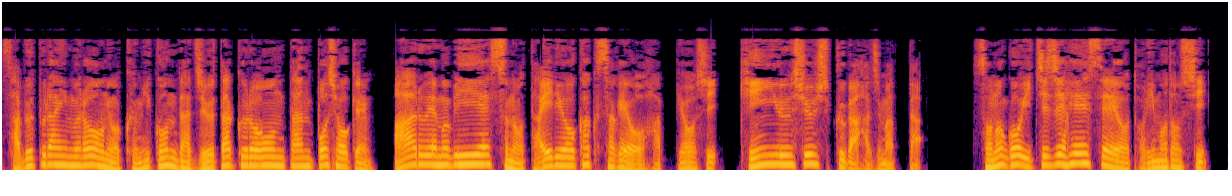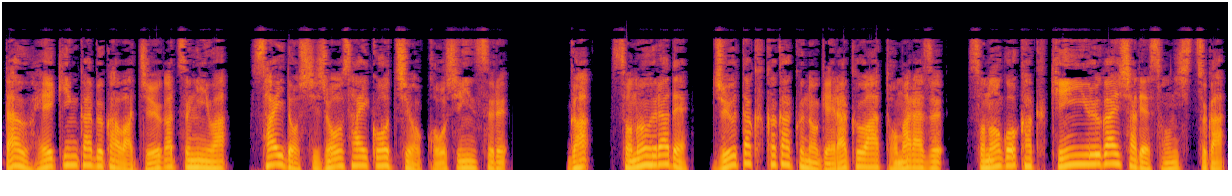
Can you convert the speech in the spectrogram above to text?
サブプライムローンを組み込んだ住宅ローン担保証券、RMBS の大量格下げを発表し、金融収縮が始まった。その後一時平成を取り戻し、ダウ平均株価は10月には、再度史上最高値を更新する。が、その裏で、住宅価格の下落は止まらず、その後各金融会社で損失が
